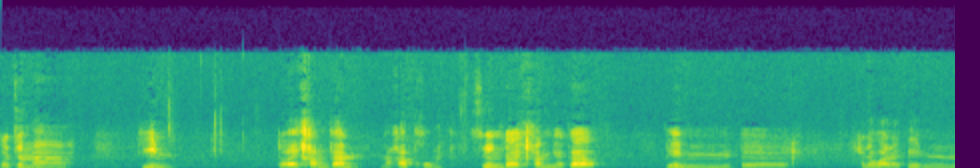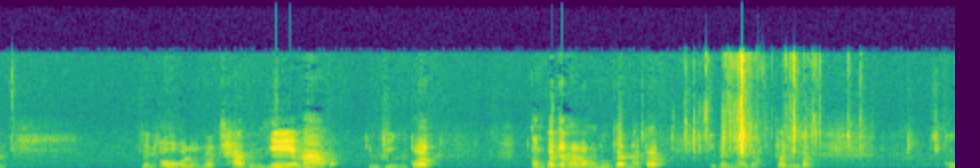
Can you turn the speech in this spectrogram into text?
ก็จะมากินดอยคำกันนะครับ ผม ซึ่งดอยคำเนี่ยก็เป็นเอ่อ เขาเรียกว่าอะไรเป็นเป็นเขาบอกว่ารสชาติมันแย่มากอะ่ะ จริง ๆ ก็ ผมก็จะมาลองดูกันนะก็จะเป็นไงเดี๋ยวแป๊บนึงก่อนสกู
